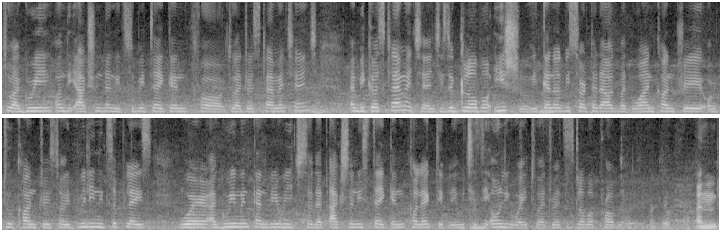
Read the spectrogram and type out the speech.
to agree on the action that needs to be taken for to address climate change. Mm-hmm. And because climate change is a global issue, it mm-hmm. cannot be sorted out by one country or two countries. So it really needs a place where agreement can be reached so that action is taken collectively, which is mm-hmm. the only way to address this global problem. Okay. And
